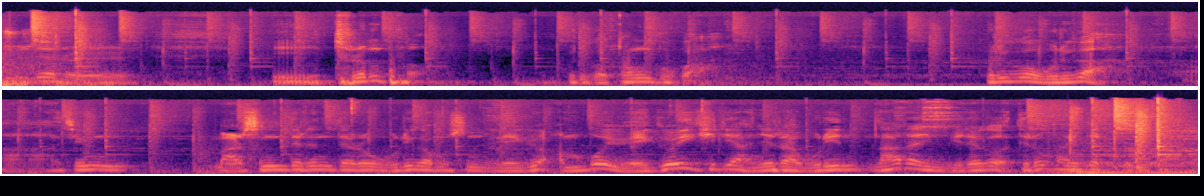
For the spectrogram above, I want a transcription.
주제를 이 트럼프 그리고 동북아 그리고 우리가 아, 지금 말씀드린 대로 우리가 무슨 외교 안보 외교의 길이 아니라 우리나라의 미래가 어디로 가야 될 건가?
